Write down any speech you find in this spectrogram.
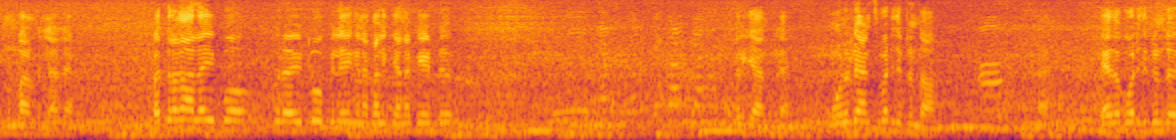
ഒന്നും പറഞ്ഞിട്ടില്ല അല്ലേ? ഇപ്പം എത്ര കാലമായി ഇവിടെ ഈ ട്രൂപ്പിൽ ഇങ്ങനെ കളിക്കാനൊക്കെ ആയിട്ട്? കളിക്കാനല്ലേ? മൂന്ന് ഡാൻസ് പഠിച്ചിട്ടുണ്ടോ. ഏതൊക്കെ പഠിച്ചിട്ടുണ്ട്?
